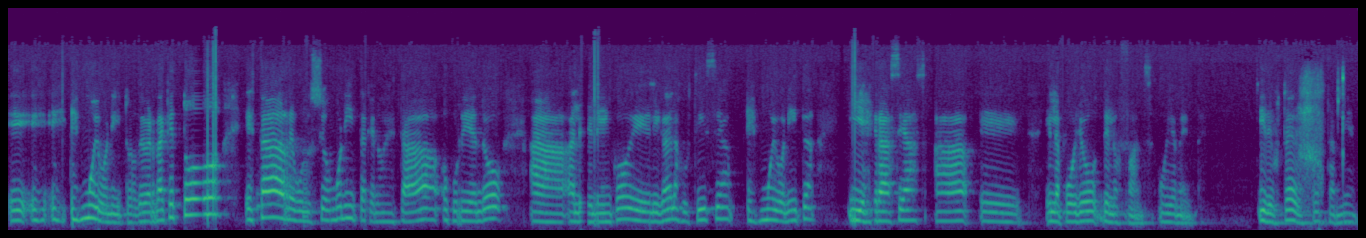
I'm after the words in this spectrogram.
Eh, es, muy bonito, de verdad que toda esta revolución bonita que nos está ocurriendo al elenco de Liga de la Justicia es muy bonita y es gracias a eh, el apoyo de los fans, obviamente. Y de ustedes, pues también.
